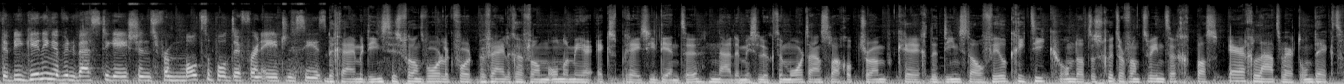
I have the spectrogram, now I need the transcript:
the beginning of investigations from multiple different agencies. De geheime dienst is verantwoordelijk voor het beveiligen van onder meer ex-presidenten. Na de mislukte moordaanslag op Trump kreeg de dienst al veel kritiek... omdat de schutter van 20 pas erg laat werd ontdekt.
